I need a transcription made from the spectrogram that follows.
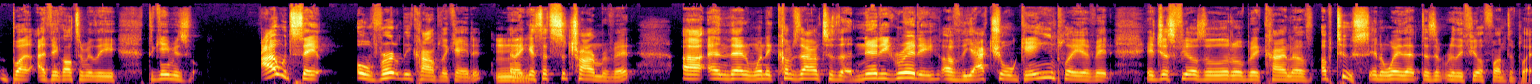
but I think ultimately the game is, I would say, overtly complicated, and I guess that's the charm of it. Uh, and then when it comes down to the nitty gritty of the actual gameplay of it, it just feels a little bit kind of obtuse in a way that doesn't really feel fun to play.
